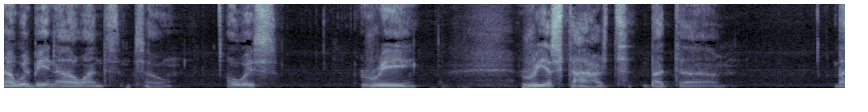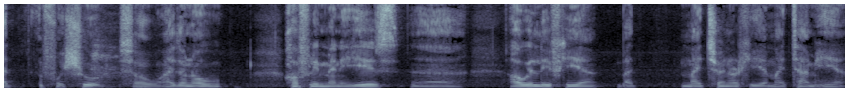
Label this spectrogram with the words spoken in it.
Now will be another one. So always re restart, but uh, but for sure. So I don't know. Hopefully, many years uh, I will live here, but my tenure here, my time here,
